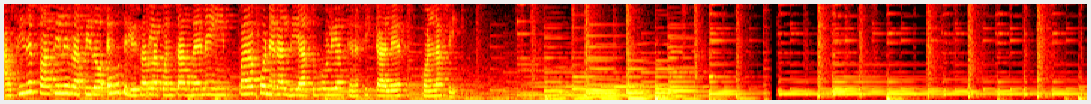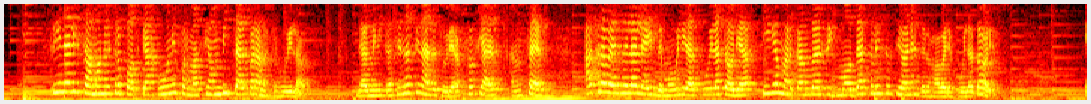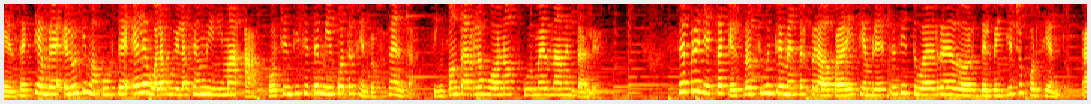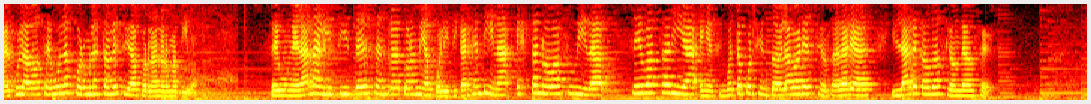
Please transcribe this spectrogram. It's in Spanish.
Así de fácil y rápido es utilizar la cuenta DNI para poner al día tus obligaciones fiscales con la FI. Finalizamos nuestro podcast con una información vital para nuestros jubilados. La Administración Nacional de Seguridad Social, ANSES, a través de la Ley de Movilidad Jubilatoria sigue marcando el ritmo de actualizaciones de los haberes jubilatorios. En septiembre, el último ajuste elevó la jubilación mínima a 87.460, sin contar los bonos gubernamentales. Se proyecta que el próximo incremento esperado para diciembre se sitúe alrededor del 28%, calculado según la fórmula establecida por la normativa. Según el análisis del Centro de Economía Política Argentina, esta nueva subida se basaría en el 50% de la variación salarial y la recaudación de ANSES.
